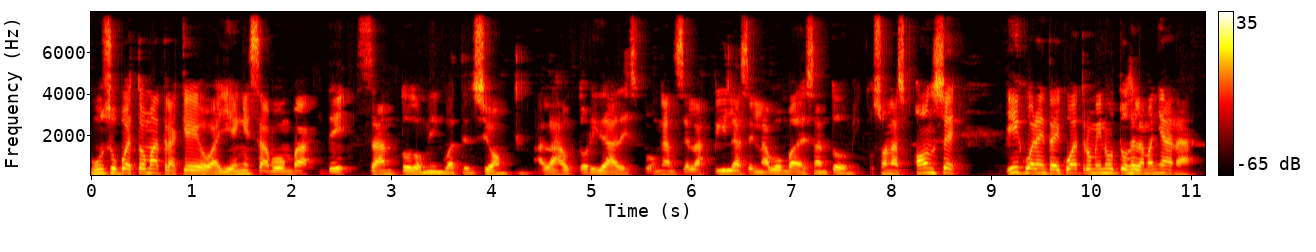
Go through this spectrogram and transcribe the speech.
un supuesto matraqueo allí en esa bomba de Santo Domingo. Atención a las autoridades, pónganse las pilas en la bomba de Santo Domingo. Son las 11 y 44 minutos de la mañana.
